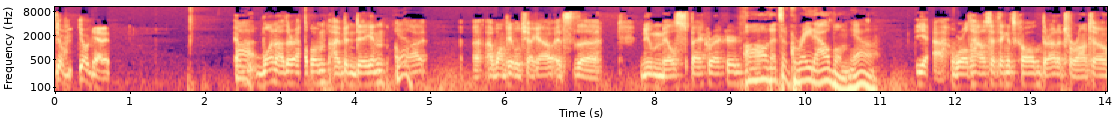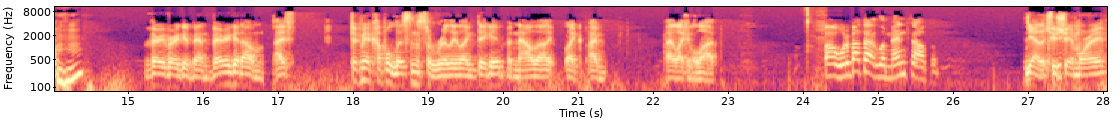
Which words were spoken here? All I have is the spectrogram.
You'll, you'll get it. Uh, one other album I've been digging a Yeah. lot. Uh, I want people to check out. It's the new Mil-Spec record. Oh, that's a great album. Yeah. Yeah, World House, I think it's called. They're out of Toronto. Mm-hmm. Very, very good band. Very good album. I took me a couple listens to really like dig it, but now that like I, I like it a lot. Oh, what about that Lament album? Yeah, the Touche Amore.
